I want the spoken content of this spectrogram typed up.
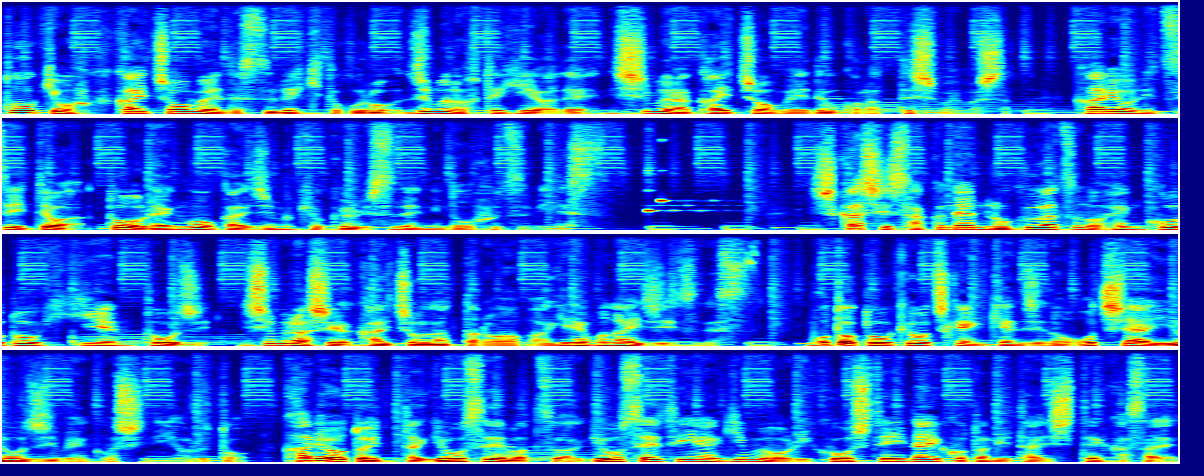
当期も副会長名ですべきところ、事務の不適合で西村会長名で行ってしまいました。過料については、当連合会事務局よりすでに納付済みです。しかし昨年6月の変更登記期限当時、西村氏が会長だったのは紛れもない事実です。元東京地検検事の落合洋二弁護士によると、過料といった行政罰は行政的な義務を履行していないことに対して課され、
